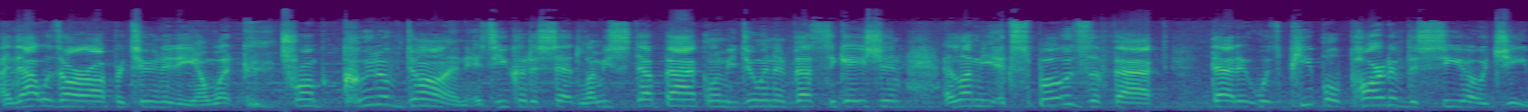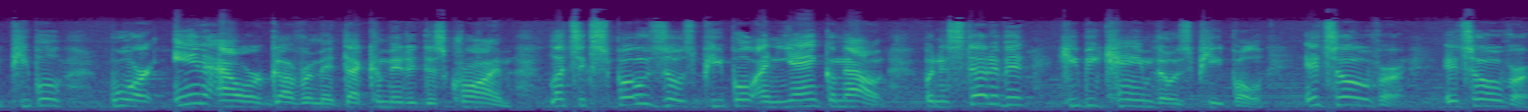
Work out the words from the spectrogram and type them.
And that was our opportunity. And what Trump could have done is he could have said, let me step back, let me do an investigation, and let me expose the fact that it was people part of the COG, people who are in our government that committed this crime. Let's expose those people and yank them out. But instead of it, he became those people. It's over. It's over.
